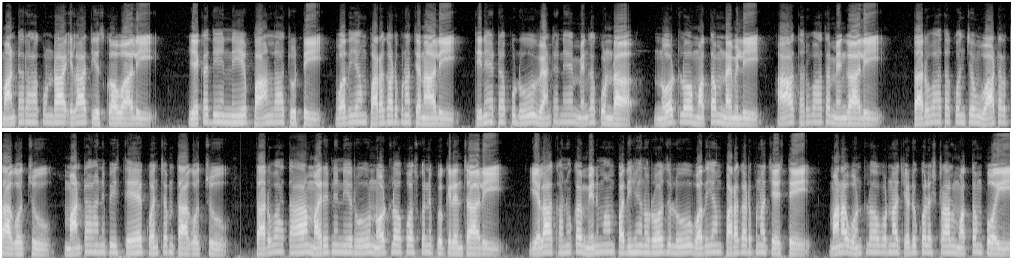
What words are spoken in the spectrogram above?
మంట రాకుండా ఇలా తీసుకోవాలి. ఇక దీన్ని పాన్లా చుట్టి ఉదయం పరగడుపున తినాలి. తినేటప్పుడు వెంటనే మింగకుండా నోట్లో మొత్తం నమిలి ఆ తరువాత మింగాలి. తరువాత కొంచెం వాటర్ తాగొచ్చు. మంట అనిపిస్తే కొంచెం తాగొచ్చు. తరువాత మరిన్ని నీరు నోట్లో పోసుకొని పుక్కిలించాలి. ఇలా కనుక మినిమం పదిహేను రోజులు ఉదయం పరగడుపున చేస్తే మన ఒంట్లో ఉన్న చెడు కొలెస్ట్రాల్ మొత్తం పోయి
